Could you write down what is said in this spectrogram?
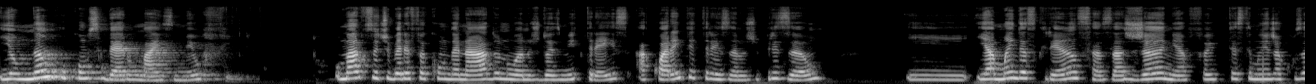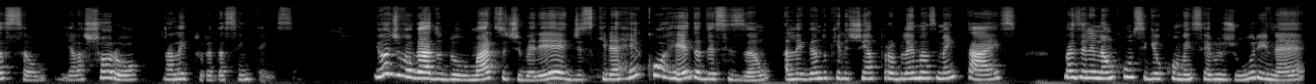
e eu não o considero mais meu filho. O Marcos Etiberê foi condenado no ano de 2003 a 43 anos de prisão E, e a mãe das crianças, a Jânia, foi testemunha de acusação e ela chorou na leitura da sentença. E o advogado do Marcos Tiberê disse que iria recorrer da decisão, alegando que ele tinha problemas mentais, mas ele não conseguiu convencer o júri, né,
